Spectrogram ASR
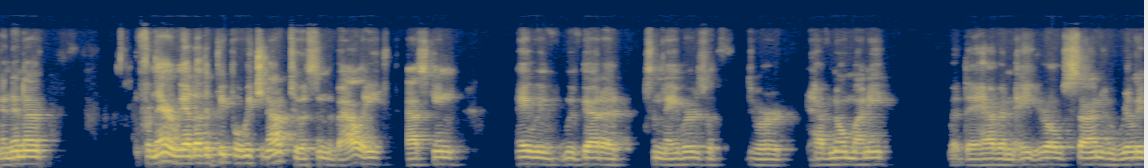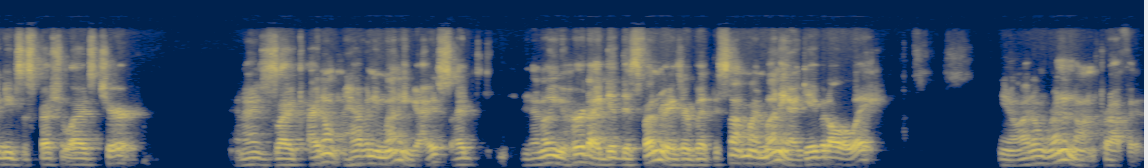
And then uh, from there, we had other people reaching out to us in the valley asking, "Hey, we've we've got a, some neighbors with who are, have no money, but they have an eight-year-old son who really needs a specialized chair." And I was like, "I don't have any money, guys. I I know you heard I did this fundraiser, but it's not my money. I gave it all away." You know, I don't run a nonprofit.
